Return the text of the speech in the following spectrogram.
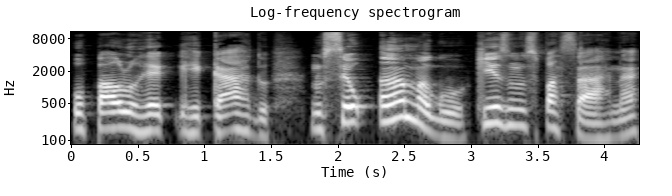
o Paulo Ricardo, no seu âmago, quis nos passar, né?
